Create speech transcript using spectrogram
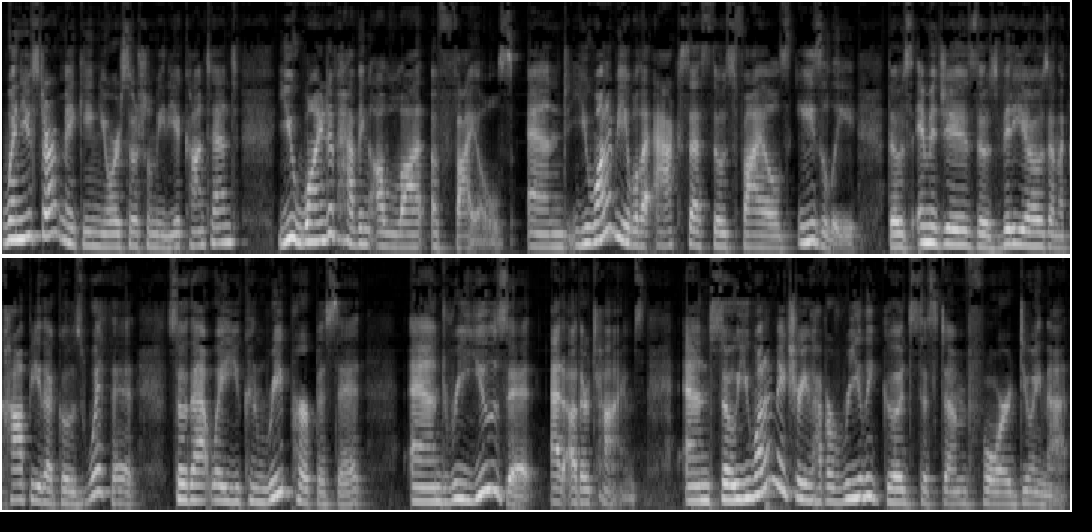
when you start making your social media content, you wind up having a lot of files and you want to be able to access those files easily, those images, those videos, and the copy that goes with it. So that way you can repurpose it and reuse it at other times. And so you want to make sure you have a really good system for doing that.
